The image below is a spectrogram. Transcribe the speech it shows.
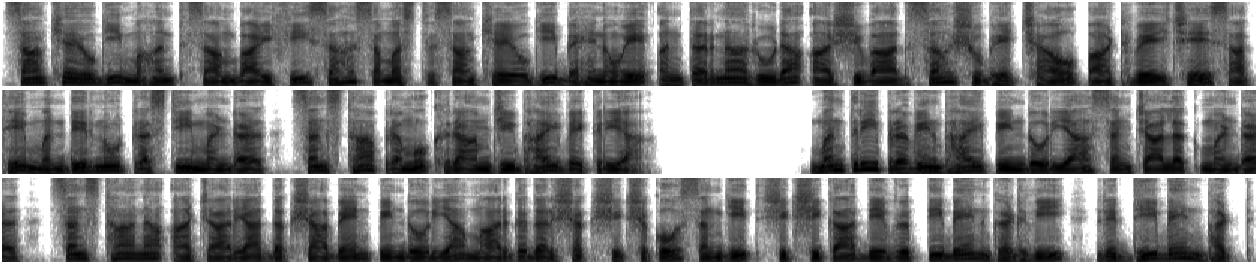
સાંખ્યયોગી મહંત સાંબાઈફી સહ સમસ્ત સાંખ્યયોગી બહેનોએ અંતરના રૂડા આશીર્વાદ સહ શુભેચ્છાઓ પાઠવેલ છે સાથે મંદિરનું ટ્રસ્ટી મંડળ, સંસ્થા પ્રમુખ રામજીભાઈ વેકરિયા. મંત્રી પ્રવીણભાઈ પિંડોરિયા, સંચાલક મંડળ, સંસ્થાના આચાર્યા દક્ષાબેન પિંડોરિયા, માર્ગદર્શક શિક્ષકો, સંગીત શિક્ષિકા દેવૃત્તિબેન ગઢવી, રિદ્ધિબેન ભટ્ટ,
